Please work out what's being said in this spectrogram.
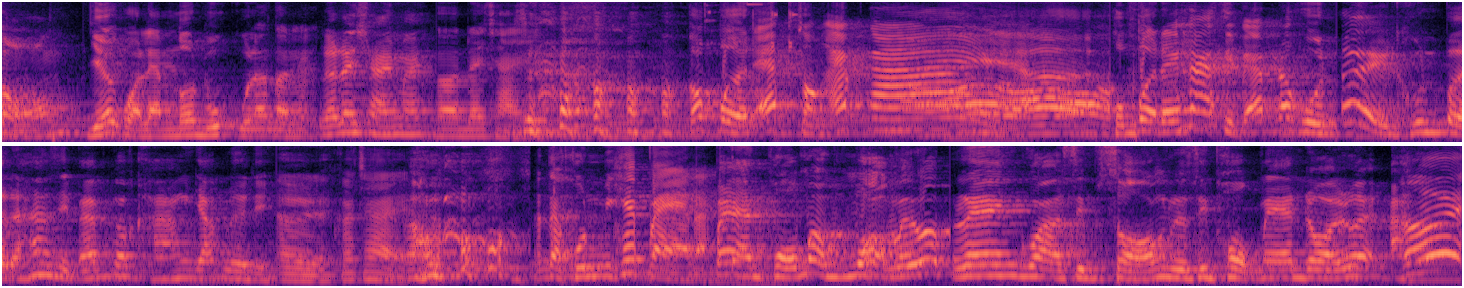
32เยอะกว่าแรมโน้ตบุ๊กกูแล้วตอนเนี้ยแล้วได้ใช้ไหมก็ได้ใช้ ก็เปิดแอป 2 แอปไงอ๋อเออผมเปิดได้ 50 แอปนะคุณ เฮ้ย คุณเปิด 50 แอปก็ค้างยับเลยดิ เออ ก็ใช่เอาแต่คุณมีแค่ 8 อะ แปดผมอะผมบอกเลยว่าแรงกว่า 12 หรือ 16 ใน Android ด้วยอะเอ้ย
